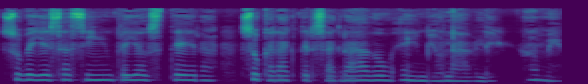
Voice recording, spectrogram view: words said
su belleza simple y austera, su carácter sagrado e inviolable. Amén.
